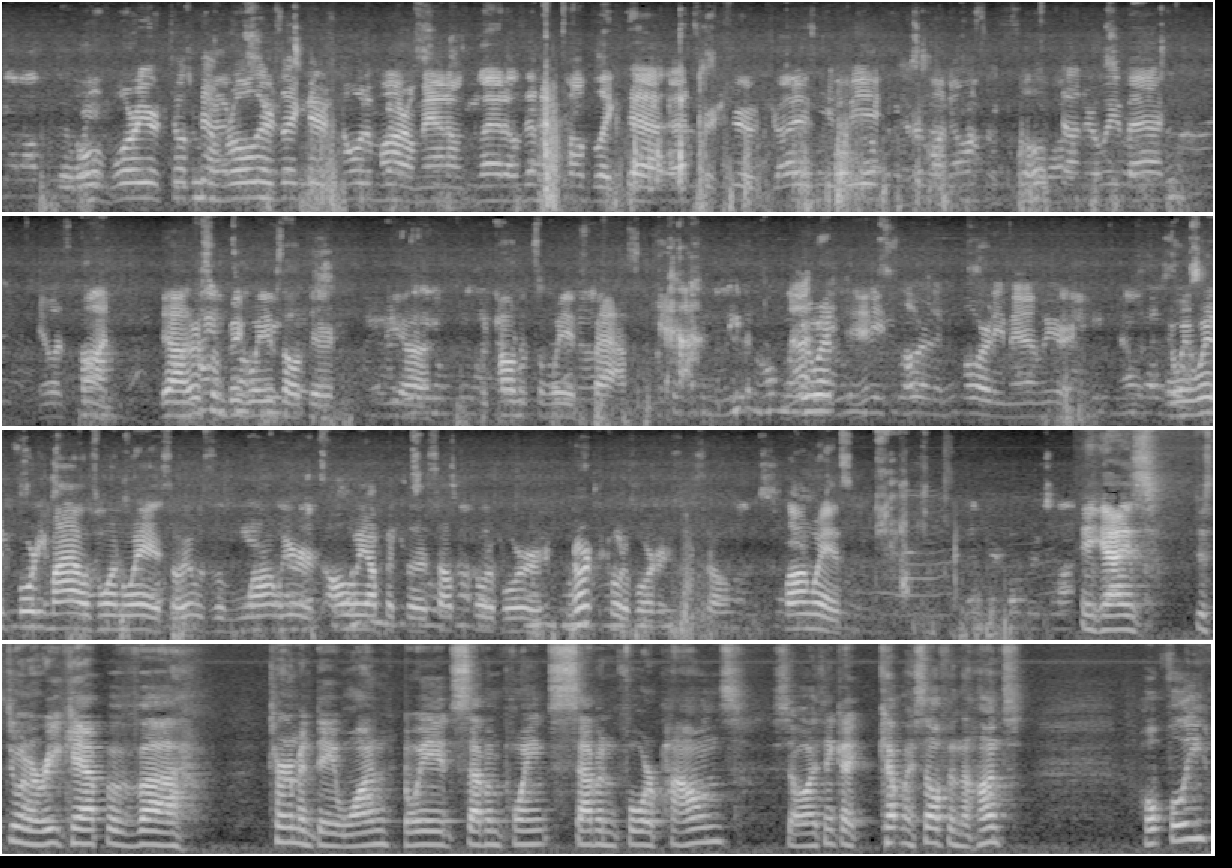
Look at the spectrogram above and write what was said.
The old warrior took them rollers like there's no tomorrow, man. I'm glad I was in a tub like that. That's for sure. Dry as can be. Everyone else was soaked on their way back. It was fun. Yeah, there's some big waves out there. We, uh, we pounded some waves fast. Yeah. We went- any slower than 40, man. We were. And we went 40 miles one way, so it was a long. We were all the way up at the South Dakota border, North Dakota border. So long ways. Hey guys, just doing a recap of uh, tournament day one. I weighed 7.74 pounds, so I think I kept myself in the hunt. Hopefully,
